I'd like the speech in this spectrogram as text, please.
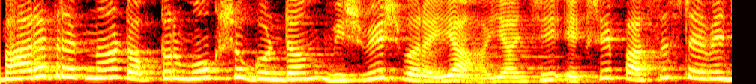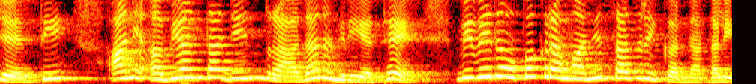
भारतरत्न डॉक्टर मोक्ष गुंडम विश्वेश्वरय्या यांची एकशे पासष्टवी जयंती आणि अभियंता दिन राधानगरी येथे विविध उपक्रमांनी साजरी करण्यात आली.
